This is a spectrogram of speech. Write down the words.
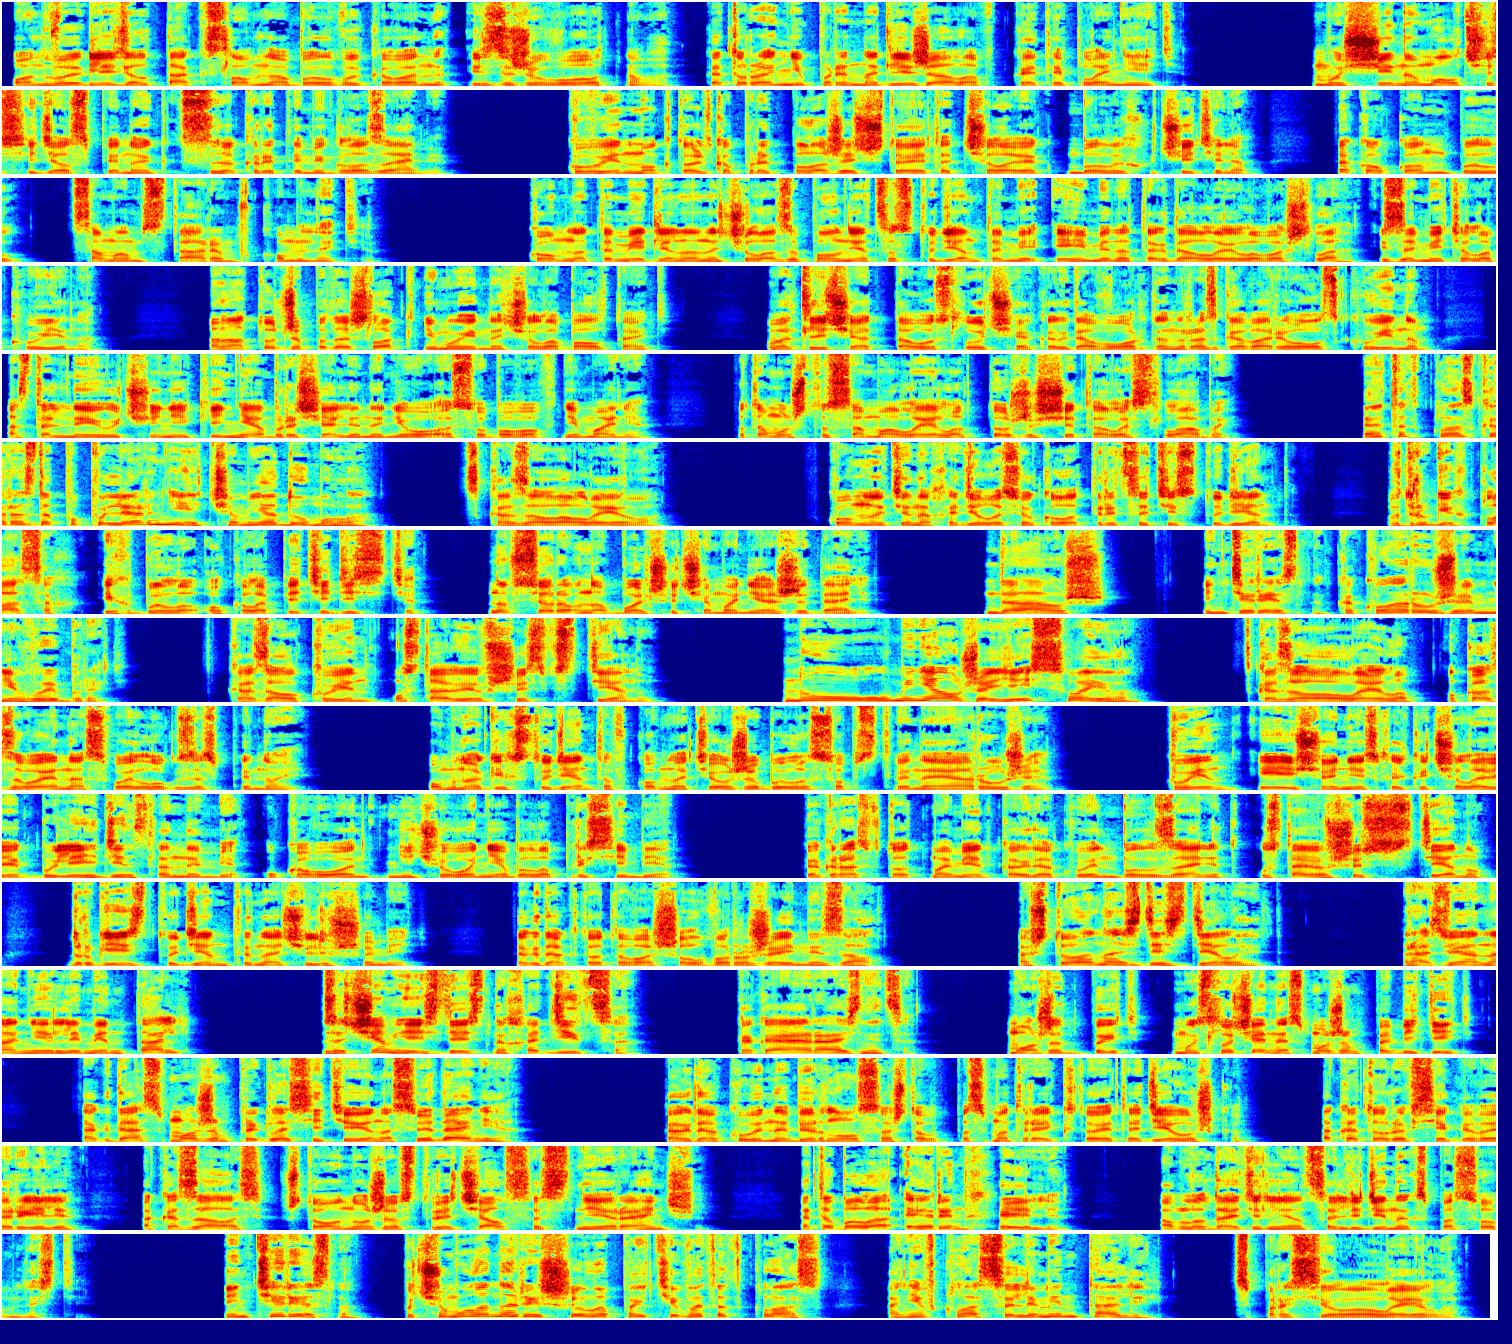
Он выглядел так, словно был выкован из животного, которое не принадлежало к этой планете. Мужчина молча сидел спиной с закрытыми глазами. Куин мог только предположить, что этот человек был их учителем, так как он был самым старым в комнате. Комната медленно начала заполняться студентами, и именно тогда Лейла вошла и заметила Куина. Она тут же подошла к нему и начала болтать. В отличие от того случая, когда Ворден разговаривал с Куином, Остальные ученики не обращали на него особого внимания, потому что сама Лейла тоже считалась слабой. «Этот класс гораздо популярнее, чем я думала», – сказала Лейла. В комнате находилось около 30 студентов. В других классах их было около 50, но все равно больше, чем они ожидали. «Да уж, интересно, какое оружие мне выбрать?» – сказал Квин, уставившись в стену. «Ну, у меня уже есть свое», сказала Лейла, указывая на свой лук за спиной. У многих студентов в комнате уже было собственное оружие. Квин и еще несколько человек были единственными, у кого ничего не было при себе. Как раз в тот момент, когда Куин был занят, уставившись в стену, другие студенты начали шуметь. Тогда кто-то вошел в оружейный зал. «А что она здесь делает? Разве она не элементаль? Зачем ей здесь находиться? Какая разница? Может быть, мы случайно сможем победить. Тогда сможем пригласить ее на свидание». Когда Куин обернулся, чтобы посмотреть, кто эта девушка, о которой все говорили, оказалось, что он уже встречался с ней раньше. Это была Эрин Хейли, обладательница ледяных способностей. «Интересно, почему она решила пойти в этот класс, а не в класс элементалей?» – спросила Лейла.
